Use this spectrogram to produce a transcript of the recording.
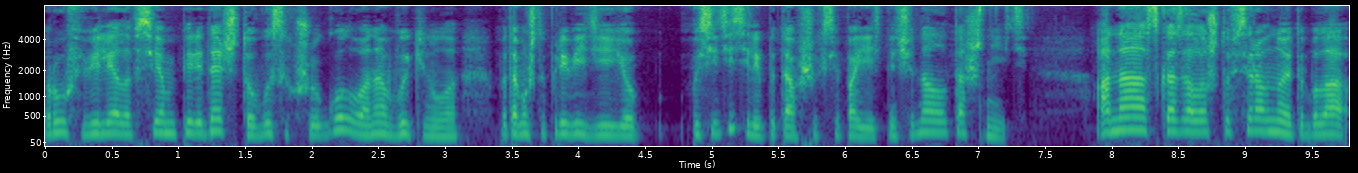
Руф велела всем передать, что высохшую голову она выкинула, потому что при виде ее посетителей, пытавшихся поесть, начинала тошнить. Она сказала, что все равно это была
